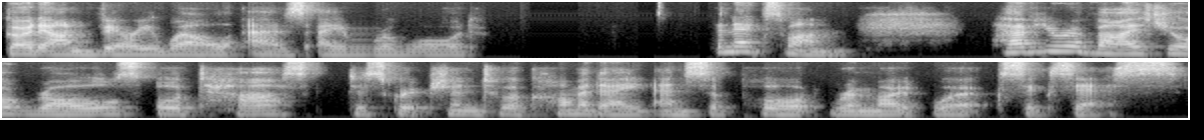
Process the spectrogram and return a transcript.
go down very well as a reward the next one have you revised your roles or task description to accommodate and support remote work success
